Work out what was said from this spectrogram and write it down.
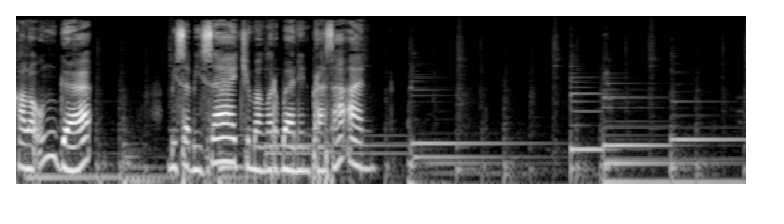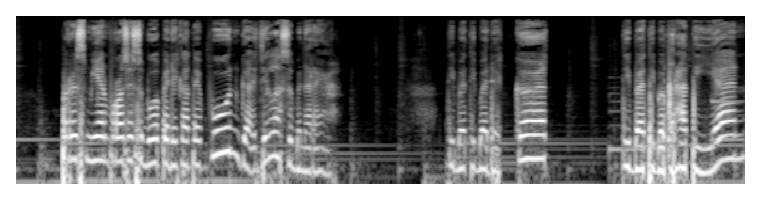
Kalau enggak, bisa-bisa cuma ngorbanin perasaan. Peresmian proses sebuah PDKT pun gak jelas sebenarnya. Tiba-tiba deket, tiba-tiba perhatian,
